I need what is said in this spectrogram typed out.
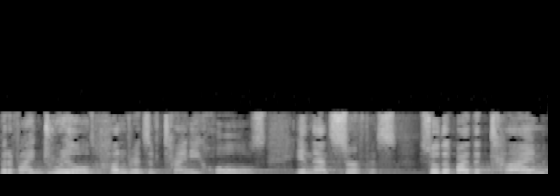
But if I drilled hundreds of tiny holes in that surface so that by the time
